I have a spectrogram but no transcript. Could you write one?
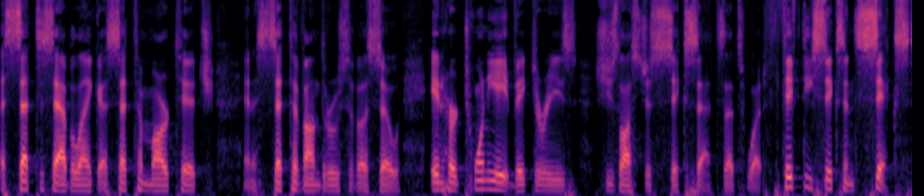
a set to Sabalenka, a set to Martic, and a set to Vondrousova. So in her 28 victories, she's lost just six sets. That's what 56 and six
